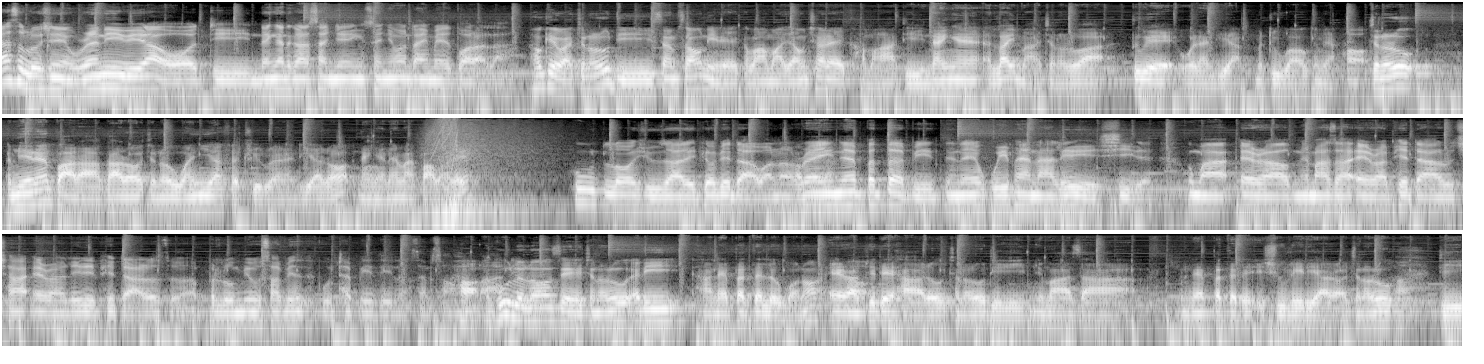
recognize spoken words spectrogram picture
အဲ့ဆိုလို့ရှိရင် Randy တွေကရောဒီနိုင်ငံတကာစံချိန်စံညွှန်းအတိုင်းပဲသွားတာလားဟုတ်ကဲ့ပါကျွန်တော်တို့ဒီ Samsung အနေနဲ့ကမ္ဘာမှာရောင်းချတဲ့အခါမှာဒီနိုင်ငံအလိုက်မှာကျွန်တော်တို့ကသူ့ရဲ့ warranty ကမတူပါဘူးခင်ဗျကျွန်တော်တို့အများနဲ့ပါတာကတော့ကျွန်တော်တို့1 year factory warranty ကတော့နိုင်ငံထဲမှာပါပါတယ် ခုလော user တွေပြောပြတာပါနော် Randy နဲ့ပတ်သက်ပြီးနည်းနည်းဝေဖန်တာလေးတွေရှိတယ်ဥပမာ error မြန်မာစာ error ဖြစ်တာတို့ခြား error လေးတွေဖြစ်တာတို့ဆိုတော့ဘယ်လိုမျိုး service ကိုထပ်ပေးသေးလဲ Samsung ဟုတ်အခုလောလောဆယ်ကျွန်တော်တို့အဲ့ဒီဟာနဲ့ပတ်သက်လို့ပေါ့နော် error ဖြစ်တဲ့ဟာတို့ကျွန်တော်တို့ဒီမြန်မာစာနဲ့ပတ်သက်တဲ့ issue လေးတွေကတော့ကျွန်တော်တို့ဒီ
